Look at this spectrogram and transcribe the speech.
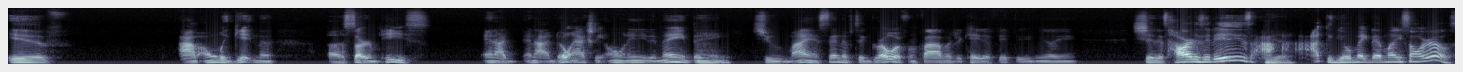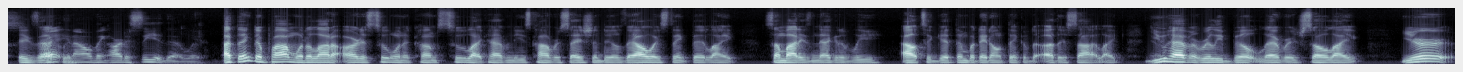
if I'm only getting a, a certain piece and I and I don't actually own any of the main thing, Mm-hmm. shoot, my incentive to grow it from 500k to 50 million, shit, as hard as it is, I, Yeah. I could go make that money somewhere else. right? Exactly. And I don't think artists see it that way. I think the problem with a lot of artists too, when it comes to like having these conversation deals, they always think that like somebody's negatively out to get them, but they don't think of the other side. Like you haven't really built leverage, so like you're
